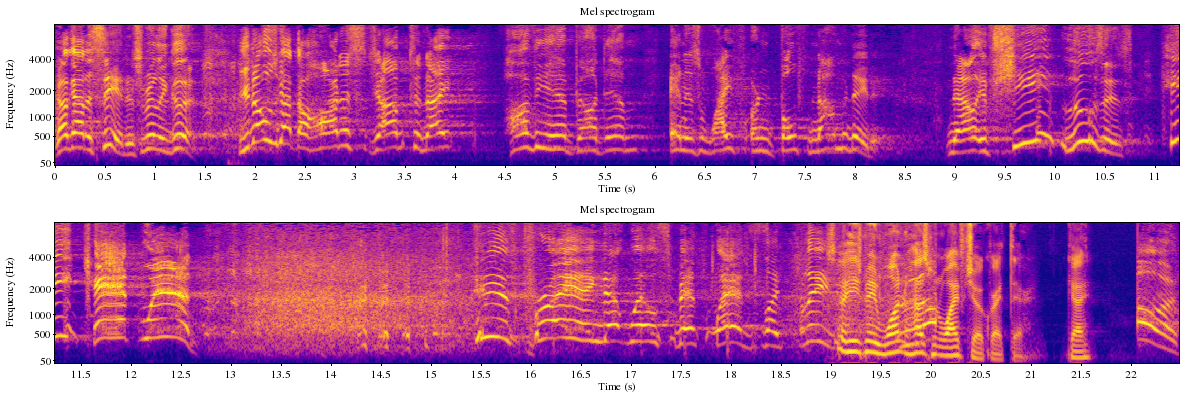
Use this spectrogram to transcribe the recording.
Y'all got to see it. It's really good. You know who's got the hardest job tonight? Javier Bardem and his wife are both nominated. Now, if she loses, he can't win. praying that Will Smith wins. Like, please. So he's made one husband wife joke right there. Okay. Lord.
